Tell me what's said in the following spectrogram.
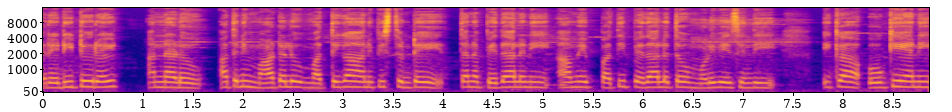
ready to write? అన్నాడు. అతని మాటలు మత్తిగా అనిపిస్తుంటే తన పెదాలని ఆమె పతి పెదాలతో ముడివేసింది. ఇక ఓకే అని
